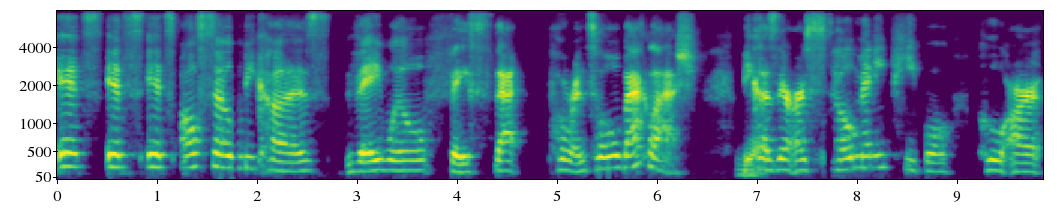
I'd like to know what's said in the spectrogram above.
it's it's it's also because they will face that parental backlash because yeah. there are so many people who are,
